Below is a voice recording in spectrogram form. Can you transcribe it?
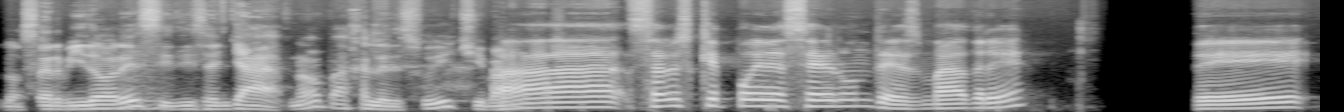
los servidores y dicen, ya, ¿no? Bájale el Switch y vamos. Ah, ¿sabes qué puede ser un desmadre de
